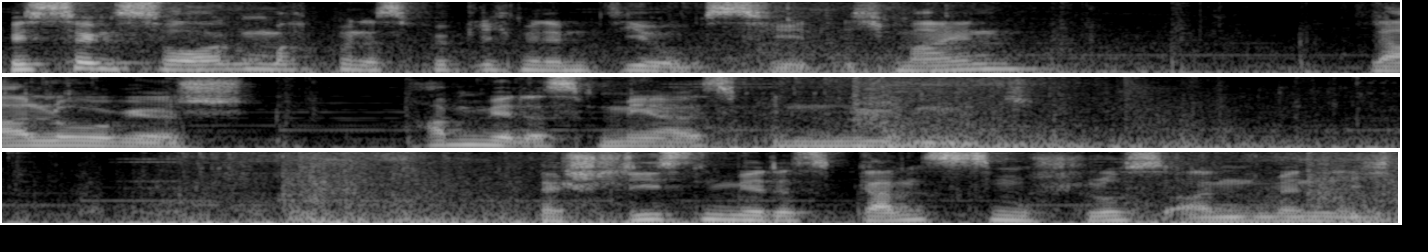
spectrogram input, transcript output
Bisschen Sorgen macht mir das wirklich mit dem Dioxid. Ich meine, klar logisch, haben wir das mehr als genügend. Verschließen wir das ganz zum Schluss an, wenn ich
